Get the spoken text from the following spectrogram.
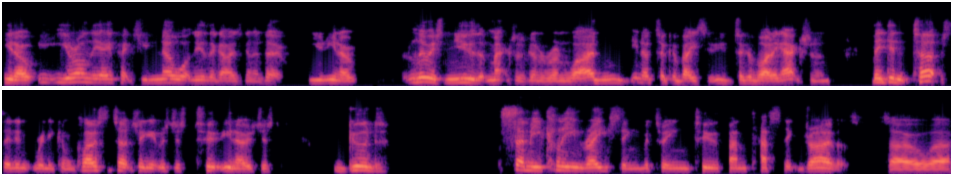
you know, you're on the apex, you know what the other guy's going to do. You, you know, Lewis knew that Max was going to run wide, and you know, took evasive, took avoiding action. They didn't touch. They didn't really come close to touching. It was just too, you know, it's just good semi-clean racing between two fantastic drivers. So uh,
